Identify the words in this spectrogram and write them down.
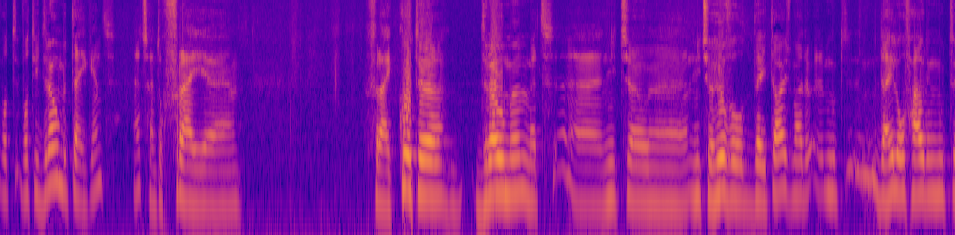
wat, wat die droom betekent. Het zijn toch vrij vrij korte dromen met niet, zo, niet zo heel veel details, maar de, moet, de hele hofhouding moet,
